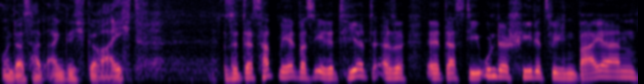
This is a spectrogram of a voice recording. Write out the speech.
Und das hat eigentlich gereicht. Also das hat mich etwas irritiert, also äh, dass die Unterschiede zwischen Bayern,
